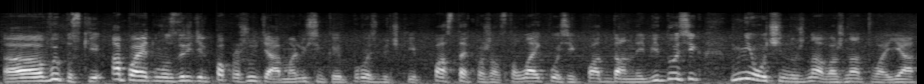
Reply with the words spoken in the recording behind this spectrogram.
э, выпуске, а поэтому, зритель, попрошу тебя малюсенькой просьбочке, поставь, пожалуйста, лайкосик под данный видосик, мне очень нужна, важна твоя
